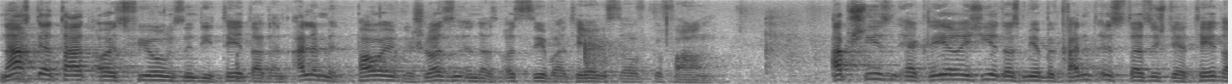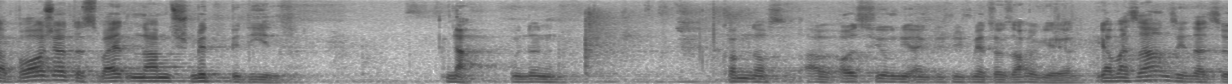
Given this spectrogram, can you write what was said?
Nach der Tatausführung sind die Täter dann alle mit Paul geschlossen in das Ostseebad Heringsdorf gefahren. Abschließend erkläre ich hier, dass mir bekannt ist, dass sich der Täter Borchert des zweiten Namens Schmidt bedient. Na, und dann kommen noch Ausführungen, die eigentlich nicht mehr zur Sache gehören. Ja, was sagen Sie dazu?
